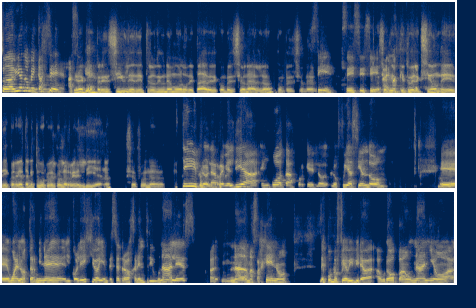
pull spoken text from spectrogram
todavía no me casé. Así era que... comprensible dentro de un amor de padre convencional, ¿no? Convencional. Sí, sí, sí, sí. O sea, Además, que, que, tu elección de, de, carrera también tuvo que ver con la rebeldía, ¿no? O sea, fue una... Sí, pero la rebeldía en cuotas, porque lo, lo fui haciendo... Eh, bueno, terminé el colegio y empecé a trabajar en tribunales, nada más ajeno. Después me fui a vivir a, Europa un año, a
